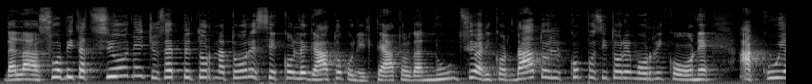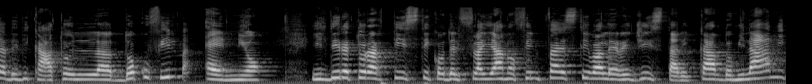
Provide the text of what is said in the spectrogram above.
Dalla sua abitazione Giuseppe Tornatore si è collegato con il Teatro d'Annunzio e ha ricordato il compositore Morricone a cui ha dedicato il docufilm Ennio. Il direttore artistico del Flaiano Film Festival e regista Riccardo Milani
